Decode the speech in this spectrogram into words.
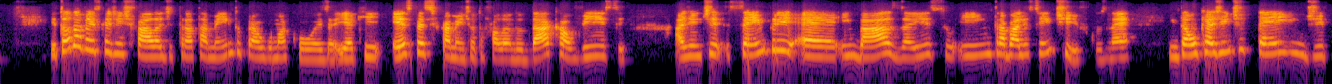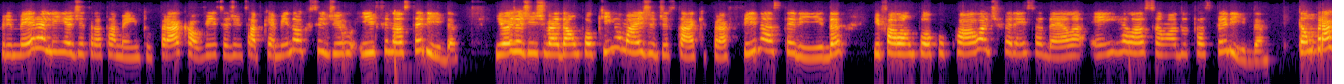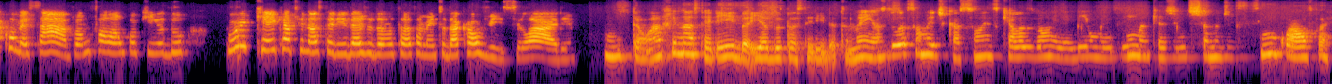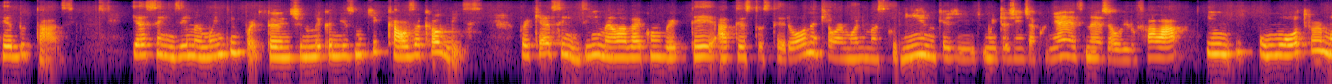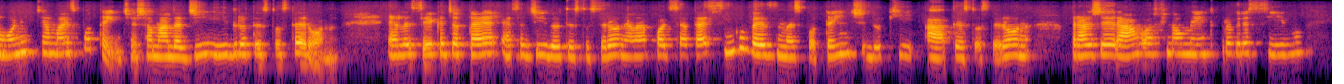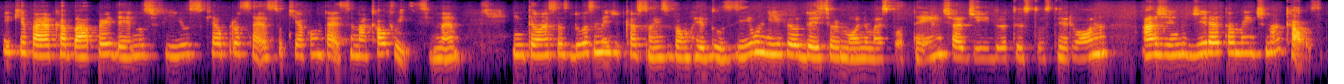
E toda vez que a gente fala de tratamento para alguma coisa, e aqui especificamente eu estou falando da calvície, a gente sempre é, embasa isso em trabalhos científicos, né? Então, o que a gente tem de primeira linha de tratamento para calvície, a gente sabe que é minoxidil e finasterida. E hoje a gente vai dar um pouquinho mais de destaque para finasterida e falar um pouco qual a diferença dela em relação à dutasterida. Então, para começar, vamos falar um pouquinho do porquê que a finasterida ajuda no tratamento da calvície, Lari. Então, a finasterida e a dutasterida também, as duas são medicações que elas vão inibir uma enzima que a gente chama de 5-alfa-redutase. E essa enzima é muito importante no mecanismo que causa a calvície porque essa enzima ela vai converter a testosterona, que é o hormônio masculino, que gente, muita gente já conhece, né, já ouviu falar, em um outro hormônio que é mais potente, é chamada de hidrotestosterona. Ela é cerca de até, essa dihidrotestosterona, ela pode ser até cinco vezes mais potente do que a testosterona para gerar o afinamento progressivo e que vai acabar perdendo os fios, que é o processo que acontece na calvície, né? Então, essas duas medicações vão reduzir o nível desse hormônio mais potente, a de hidrotestosterona, agindo diretamente na causa.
